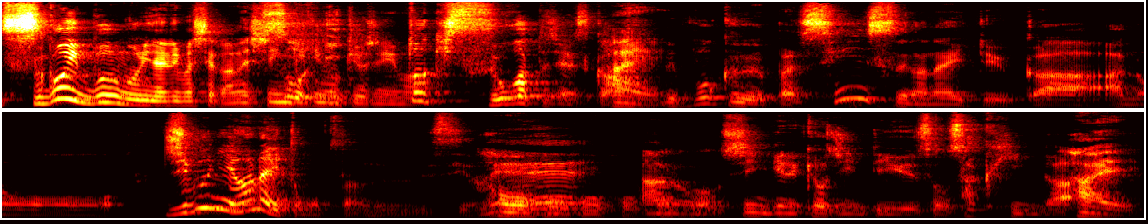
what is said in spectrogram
すごいブームになりましたからね、進撃の巨人は。時すごかったじゃないですか。はいで僕、やっぱりセンスがないというか、あの、自分に合わないと思ってたんですよね。あの、進撃の巨人っていうその作品が。はい。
